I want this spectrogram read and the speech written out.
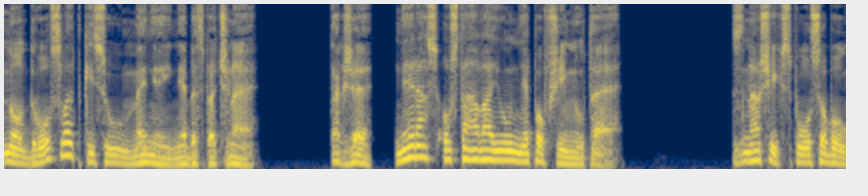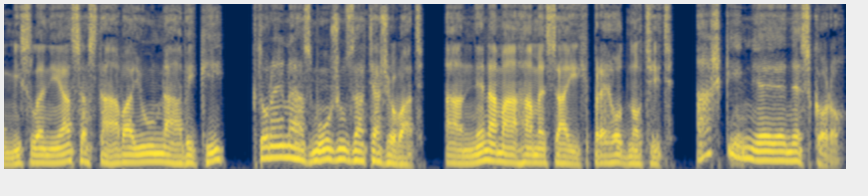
no dôsledky sú menej nebezpečné. Takže neraz ostávajú nepovšimnuté. Z našich spôsobov myslenia sa stávajú návyky, ktoré nás môžu zaťažovať a nenamáhame sa ich prehodnotiť, až kým nie je neskoro.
